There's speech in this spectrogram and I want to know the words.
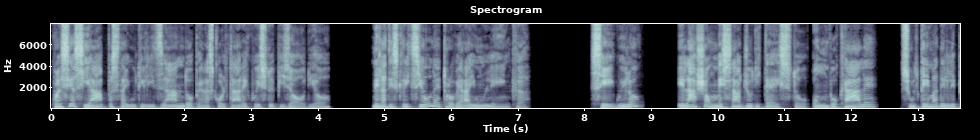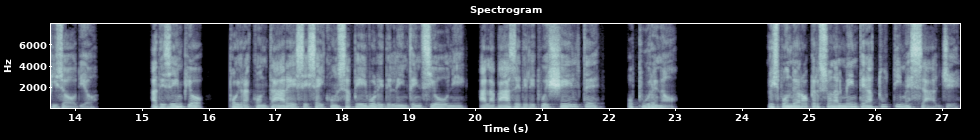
Qualsiasi app stai utilizzando per ascoltare questo episodio, nella descrizione troverai un link. Seguilo e lascia un messaggio di testo o un vocale sul tema dell'episodio. Ad esempio, puoi raccontare se sei consapevole delle intenzioni alla base delle tue scelte oppure no. Risponderò personalmente a tutti i messaggi.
